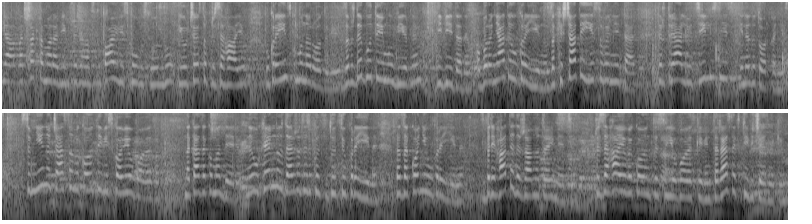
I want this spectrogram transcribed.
Я Вершак Тамара Вікторівна вступаю в військову службу і урочисто присягаю українському народові завжди бути йому вірним і відданим, обороняти Україну, захищати її суверенітет, територіальну цілісність і недоторканність, сумнівно чесно виконувати військовий обов'язок, накази командирів, неухильно додержуватися Конституції України та законів України, зберігати державну таємницю. Присягаю виконувати свої обов'язки в інтересах співвітчизників.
